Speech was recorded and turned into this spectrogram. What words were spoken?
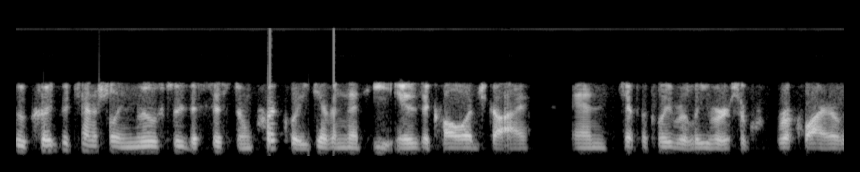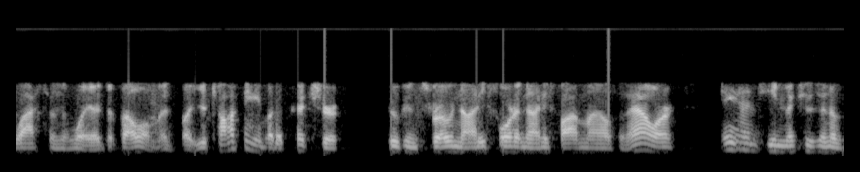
who could potentially move through the system quickly, given that he is a college guy and typically relievers require less in the way of development. But you're talking about a pitcher who can throw 94 to 95 miles an hour, and he mixes in a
